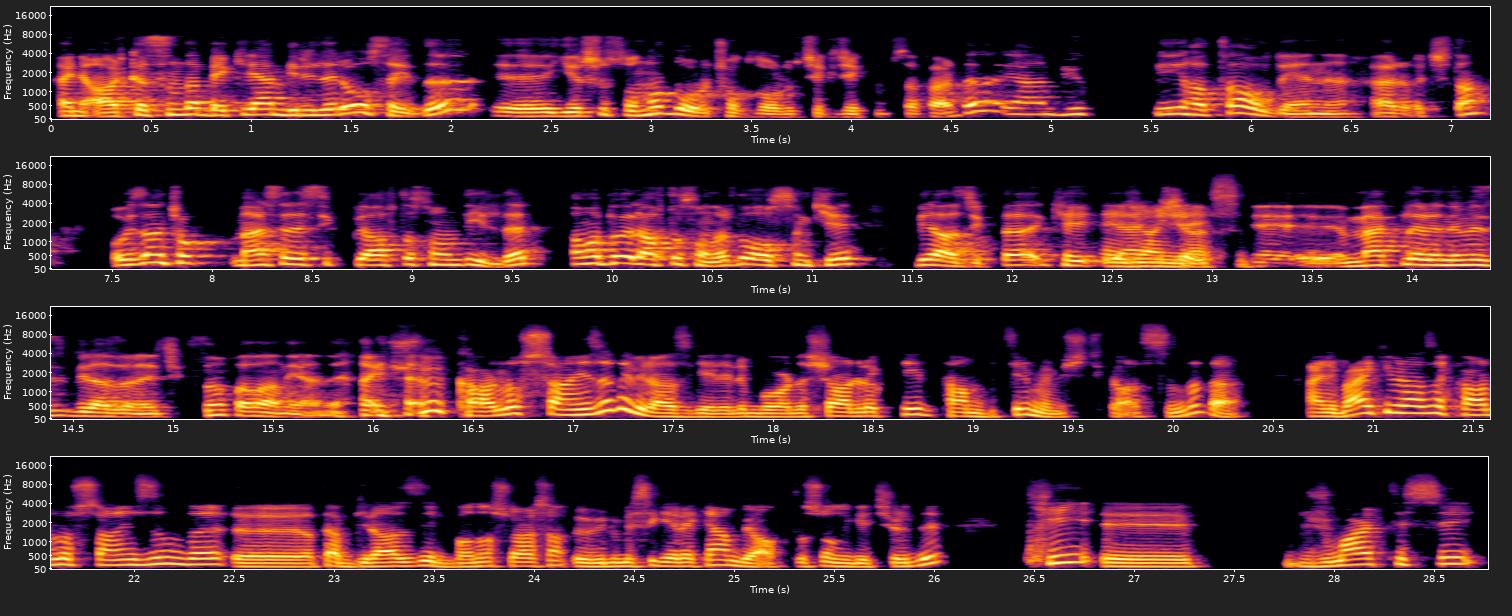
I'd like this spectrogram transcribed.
hani arkasında bekleyen birileri olsaydı e, yarışı sonuna doğru çok zorluk çekecekti bu sefer de. Yani büyük bir hata oldu yani her açıdan. O yüzden çok Mercedes'lik bir hafta sonu değildi. Ama böyle hafta sonları da olsun ki birazcık da ke- yani şey, e, McLaren'imiz biraz öne çıksın falan yani. Şu Carlos Sainz'a da biraz gelelim bu arada. Sherlock değil tam bitirmemiştik aslında da. Hani belki biraz da Carlos Sainz'ın da e, hatta biraz değil bana sorarsan övülmesi gereken bir hafta sonu geçirdi. Ki e, cumartesi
